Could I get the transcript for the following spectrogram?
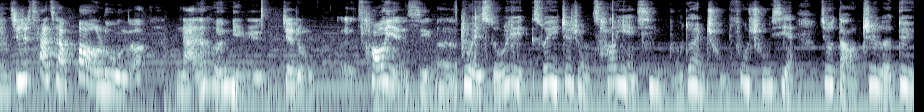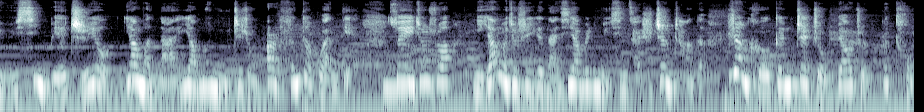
嗯其实恰恰暴露了男和女这种呃操演性。嗯，对，所谓所以这种操演性不断重复出现，就导致了对于性别只有要么男要么女这种二分的观点。所以就是说，你要么就是一个男性，要么是女性才是正常的，任何跟这种标准不统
